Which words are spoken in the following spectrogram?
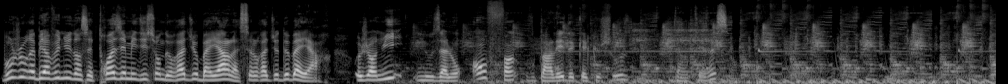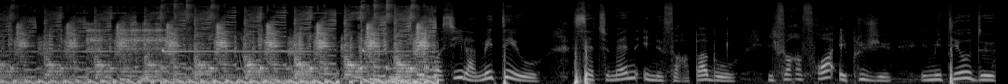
Bonjour et bienvenue dans cette troisième édition de Radio Bayard, la seule radio de Bayard. Aujourd'hui, nous allons enfin vous parler de quelque chose d'intéressant. Et voici la météo. Cette semaine, il ne fera pas beau. Il fera froid et pluvieux. Une météo de...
